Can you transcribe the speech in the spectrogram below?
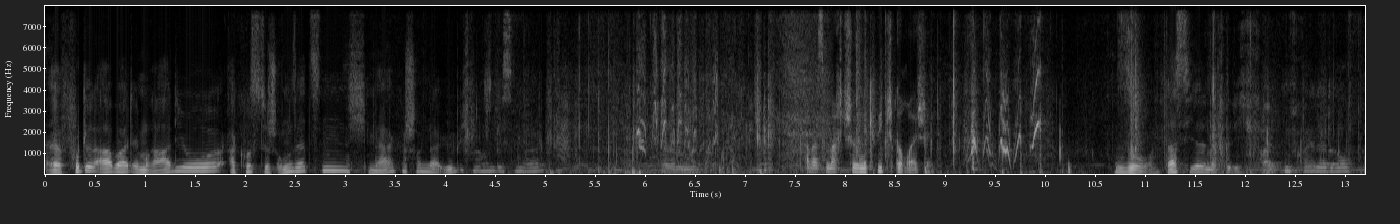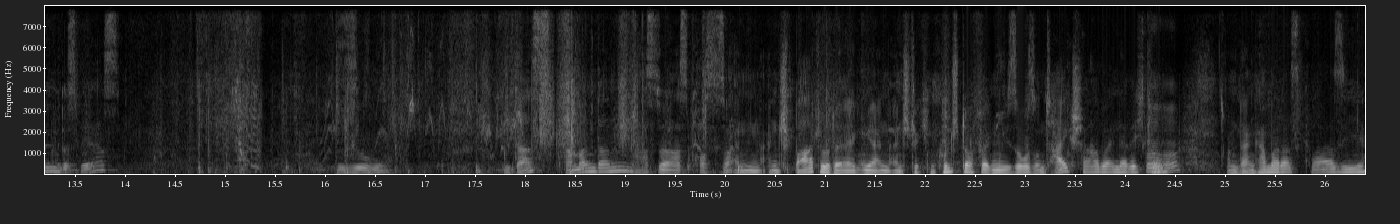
Äh, Futtelarbeit im Radio akustisch umsetzen. Ich merke schon, da übe ich noch ein bisschen dran. Ähm. Aber es macht schöne Quietschgeräusche. So, das hier natürlich faltenfrei da drauf bringen, das wär's. So. Das kann man dann, hast du, hast, brauchst du so einen, einen Spatel oder irgendwie ein, ein Stückchen Kunststoff, irgendwie so, so ein Teigschaber in der Richtung. Mhm. Und dann kann man das quasi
